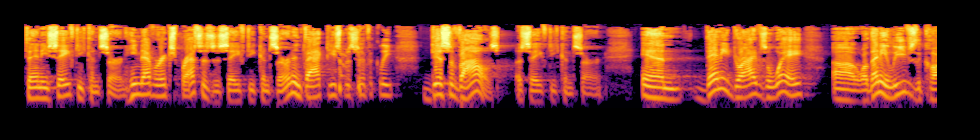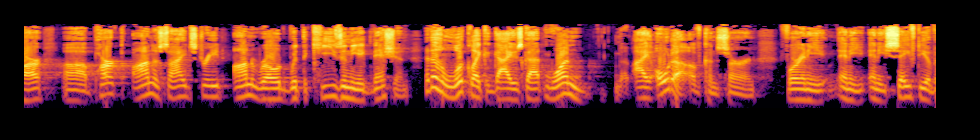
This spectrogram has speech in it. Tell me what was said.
to any safety concern. He never expresses a safety concern. In fact, he specifically disavows a safety concern. And then he drives away. Uh, well, then he leaves the car uh, parked on the side street on the road with the keys in the ignition. It doesn't look like a guy who's got one iota of concern for any any any safety of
